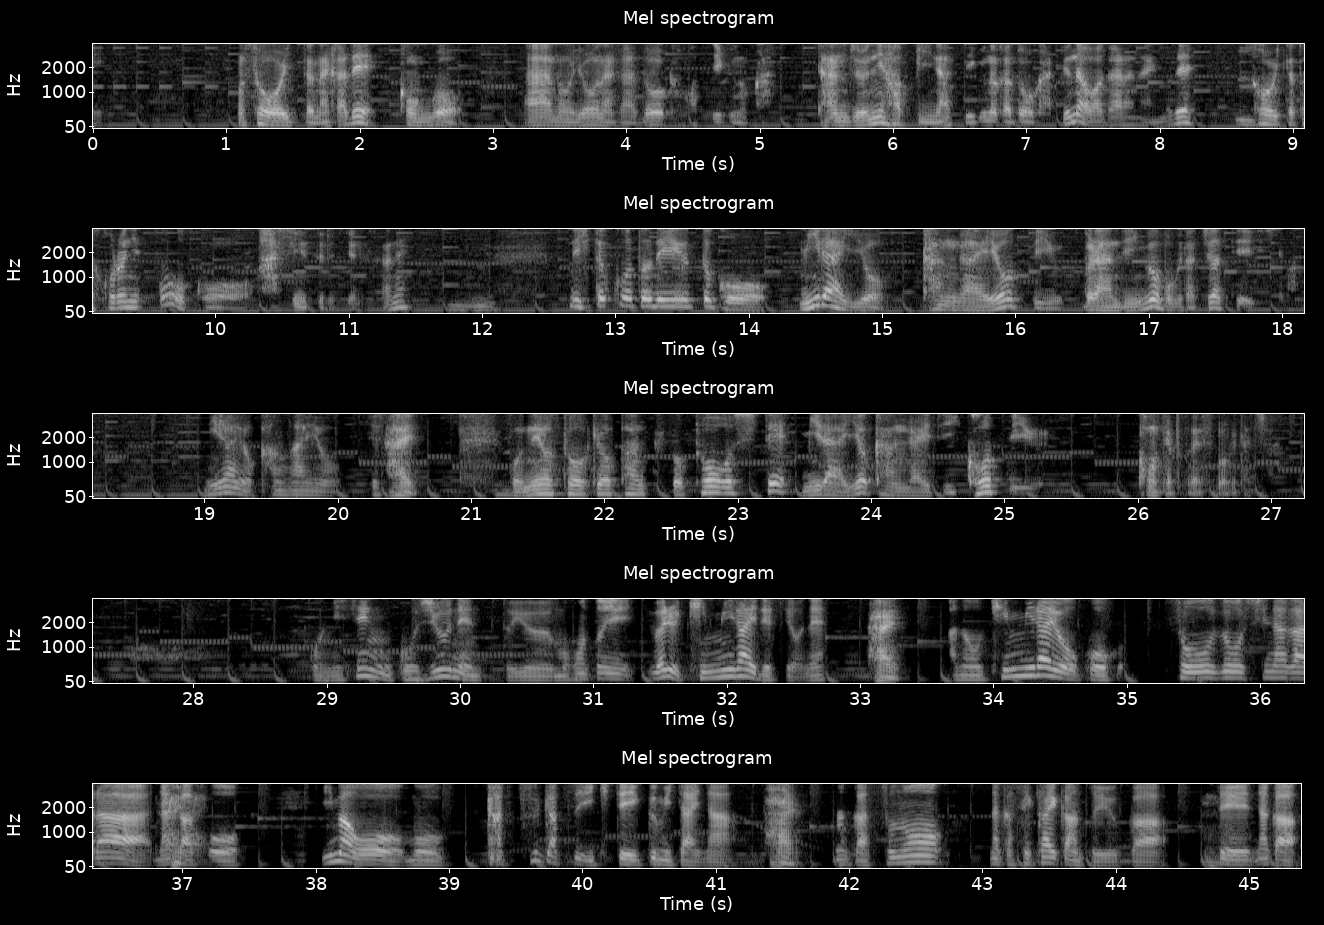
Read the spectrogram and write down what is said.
そういった中で今後あの世の中がどう変わっていくのか単純にハッピーになっていくのかどうかっていうのは分からないので、うん、そういったところにをこう発信するっていうんですかね。うん、で一言で言うとこう未来を考えようっていうブランディングを僕たちは提示してます。未来を考えようですはい。こうネオ東京パンクスを通して未来を考えていこうっていうコンセプトです、僕たちは。こう2050年という、もう本当に、いわゆる近未来ですよね。はい。あの、近未来をこう、想像しながら、なんかこう、はいはい、今をもうガツガツ生きていくみたいな、はい。なんかその、なんか世界観というか、うん、で、なんか、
